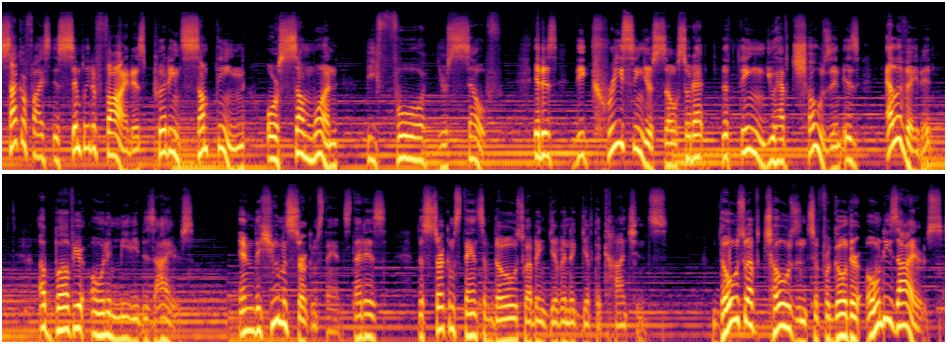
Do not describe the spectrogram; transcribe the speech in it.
Sacrifice is simply defined as putting something or someone before yourself. It is decreasing yourself so that the thing you have chosen is elevated above your own immediate desires. In the human circumstance, that is, the circumstance of those who have been given the gift of conscience, those who have chosen to forego their own desires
